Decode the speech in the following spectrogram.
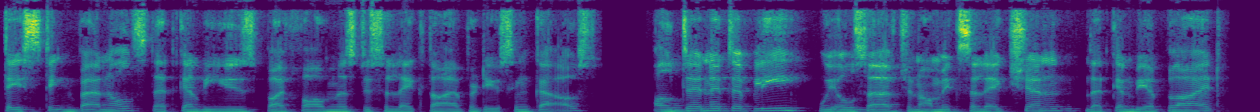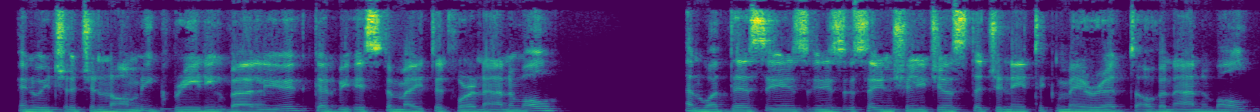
testing panels that can be used by farmers to select higher producing cows. Alternatively, we also have genomic selection that can be applied in which a genomic breeding value can be estimated for an animal and what this is, is essentially just the genetic merit of an animal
